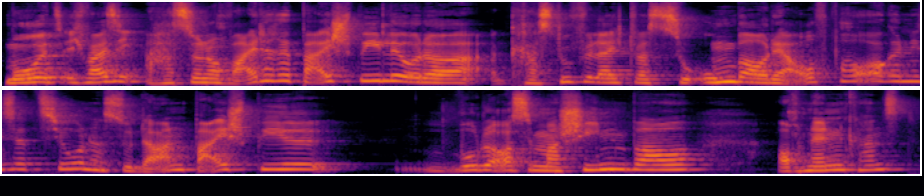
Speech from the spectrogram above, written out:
Moritz, ich weiß nicht, hast du noch weitere Beispiele oder hast du vielleicht was zu Umbau der Aufbauorganisation? Hast du da ein Beispiel, wo du aus dem Maschinenbau auch nennen kannst?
